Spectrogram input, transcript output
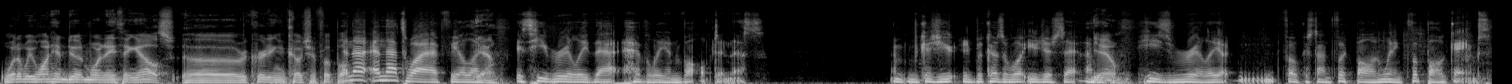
what do we want him doing more than anything else? Uh, recruiting and coaching football. And that and that's why I feel like Yeah. is he really that heavily involved in this? I mean, because you because of what you just said. I mean, Yeah. he's really uh, focused on football and winning football games.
